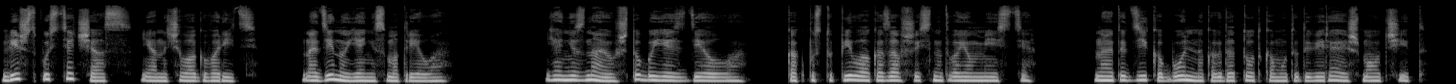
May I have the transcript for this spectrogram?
Лишь спустя час я начала говорить. На Дину я не смотрела. Я не знаю, что бы я сделала, как поступила, оказавшись на твоем месте. Но это дико больно, когда тот, кому ты доверяешь, молчит.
